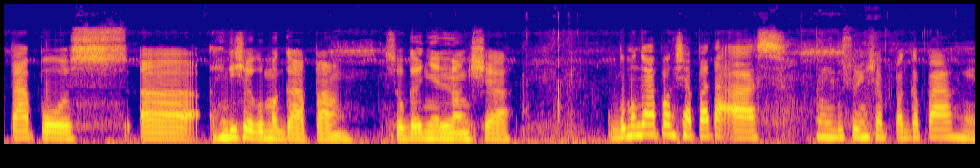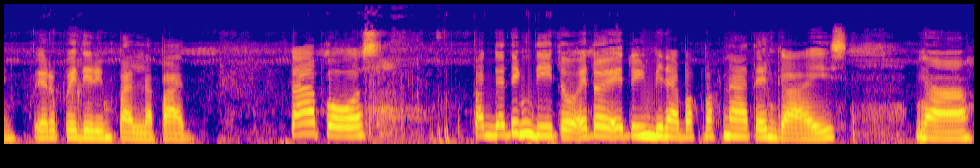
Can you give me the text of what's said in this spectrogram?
Tapos, ah, hindi siya gumagapang. So, ganyan lang siya. Gumagapang siya pataas kung gusto niya siyang paggapangin. Pero pwede rin palapad. Tapos, pagdating dito, ito, ito yung binabakbak natin, guys, na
